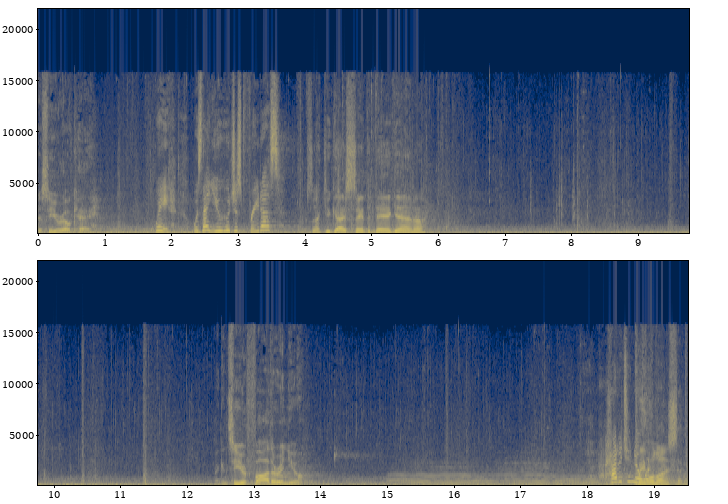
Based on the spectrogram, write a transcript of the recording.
To see you're okay. Wait, was that you who just freed us? Looks like you guys saved the day again, huh? I can see your father in you. How did you know Wait, hold on a second.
